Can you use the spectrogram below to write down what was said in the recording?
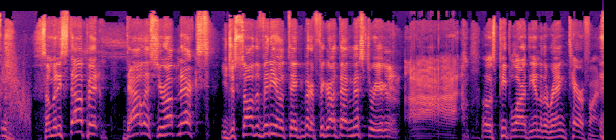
Somebody stop it. Dallas, you're up next. You just saw the videotape. You better figure out that mystery. You're going to, ah. Those people are at the end of the ring. Terrifying.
